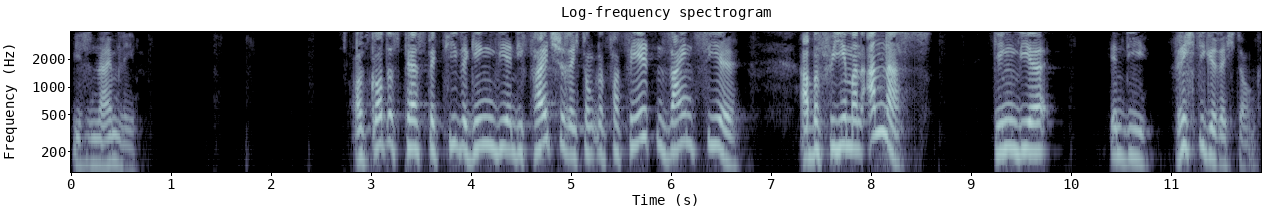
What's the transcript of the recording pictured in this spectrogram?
Wie ist es in deinem Leben? Aus Gottes Perspektive gingen wir in die falsche Richtung und verfehlten sein Ziel. Aber für jemand anders gingen wir in die richtige Richtung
